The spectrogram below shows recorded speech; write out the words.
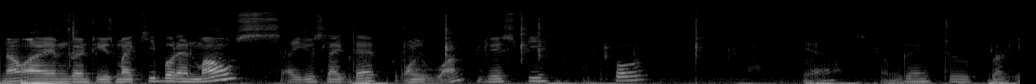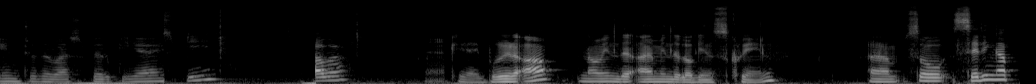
Now i am going to use my keyboard and mouse. I use like that put only one usb port. Yeah so i'm going to plug into the raspberry pi sp power. Okay i boot it up. Now in the i'm in the login screen. Um, so setting up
